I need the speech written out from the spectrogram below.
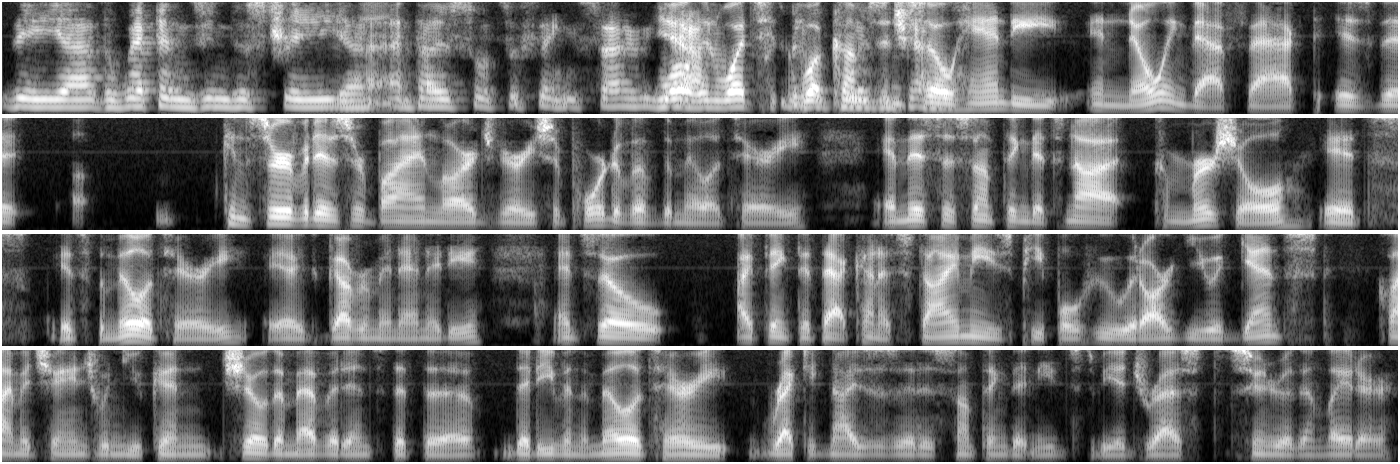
the uh, the weapons industry uh, mm-hmm. and those sorts of things. So yeah, well, and what's what comes in so handy in knowing that fact is that uh, conservatives are by and large very supportive of the military, and this is something that's not commercial. It's it's the military, a government entity, and so I think that that kind of stymies people who would argue against climate change when you can show them evidence that the that even the military recognizes it as something that needs to be addressed sooner than later.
